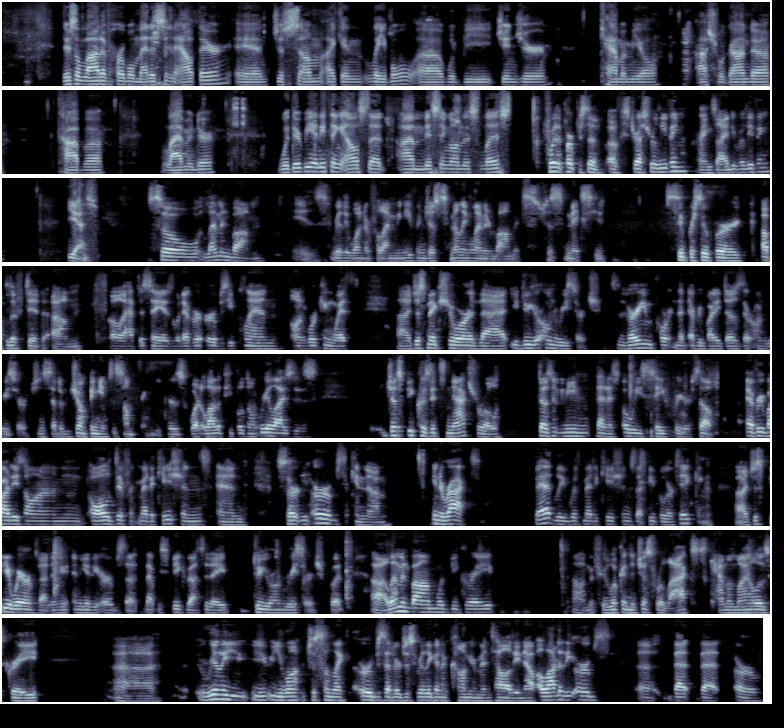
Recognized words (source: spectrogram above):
there's a lot of herbal medicine out there, and just some I can label uh, would be ginger, chamomile, ashwagandha, kava, lavender. Would there be anything else that I'm missing on this list? For the purpose of, of stress relieving or anxiety relieving? Yes. So lemon balm is really wonderful. I mean, even just smelling lemon balm, it just makes you super, super uplifted. Um, all I have to say is whatever herbs you plan on working with, uh, just make sure that you do your own research. It's very important that everybody does their own research instead of jumping into something because what a lot of people don't realize is just because it's natural doesn't mean that it's always safe for yourself. Everybody's on all different medications, and certain herbs can um, interact badly with medications that people are taking. Uh, just be aware of that. Any, any of the herbs that, that we speak about today, do your own research. But uh, lemon balm would be great. Um, if you're looking to just relax, chamomile is great. Uh, really you, you want just some like herbs that are just really going to calm your mentality now a lot of the herbs uh, that that are,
